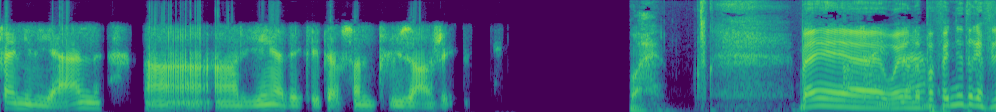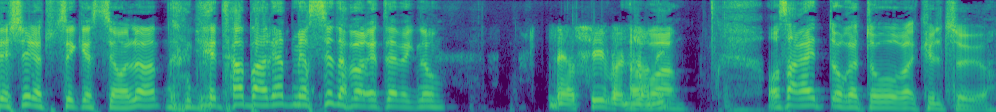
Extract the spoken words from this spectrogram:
familiales, en, lien avec les personnes plus âgées. Ouais. Ben, euh, oui, on n'a pas fini de réfléchir à toutes ces questions-là. Gaëtan Barrette, merci d'avoir été avec nous. Merci, bonne Au journée. Revoir. On s'arrête au retour culture.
